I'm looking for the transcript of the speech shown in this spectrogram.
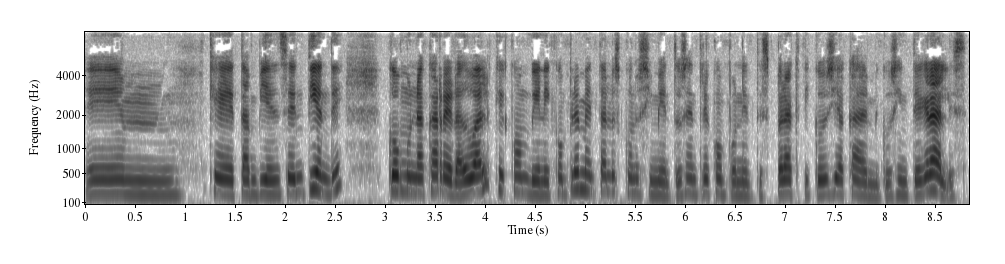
em, que también se entiende como una carrera dual que combina y complementa los conocimientos entre componentes prácticos y académicos integrales.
